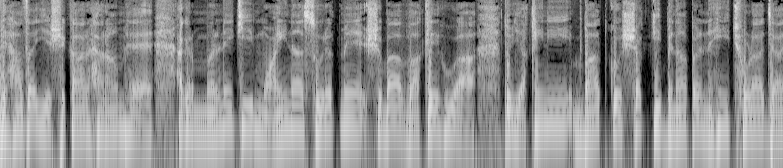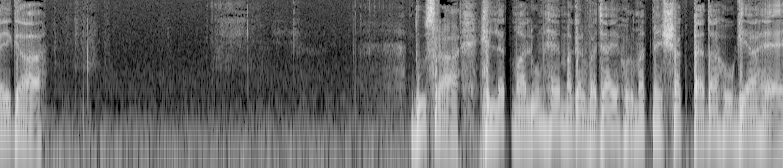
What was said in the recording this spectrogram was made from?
لہٰذا یہ شکار حرام ہے۔ اگر مرنے کی معینہ صورت میں شبہ واقع ہوا تو یقینی بات کو شک کی بنا پر نہیں چھوڑا جائے گا۔ دوسرا حلت معلوم ہے مگر وجہ حرمت میں شک پیدا ہو گیا ہے۔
